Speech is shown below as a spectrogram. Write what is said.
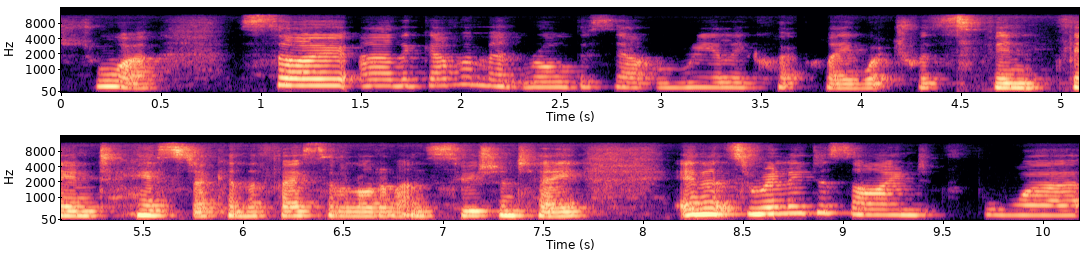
Sure. So uh, the government rolled this out really quickly, which was fantastic in the face of a lot of uncertainty. And it's really designed for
